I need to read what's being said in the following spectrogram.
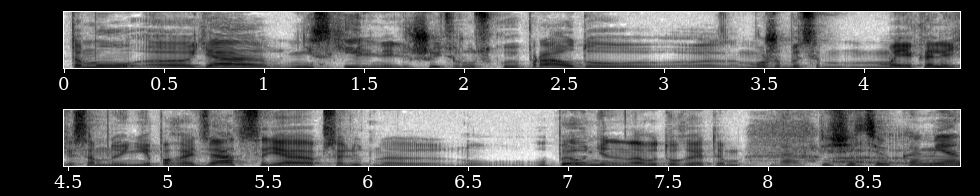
Таму э, я не схільны лічыць рускую праўду. Можа быть мае калегі са мной не пагадзяцца. Я абсалютна ну, упэўнены нават у гэтым. Да, пішыце ў камент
